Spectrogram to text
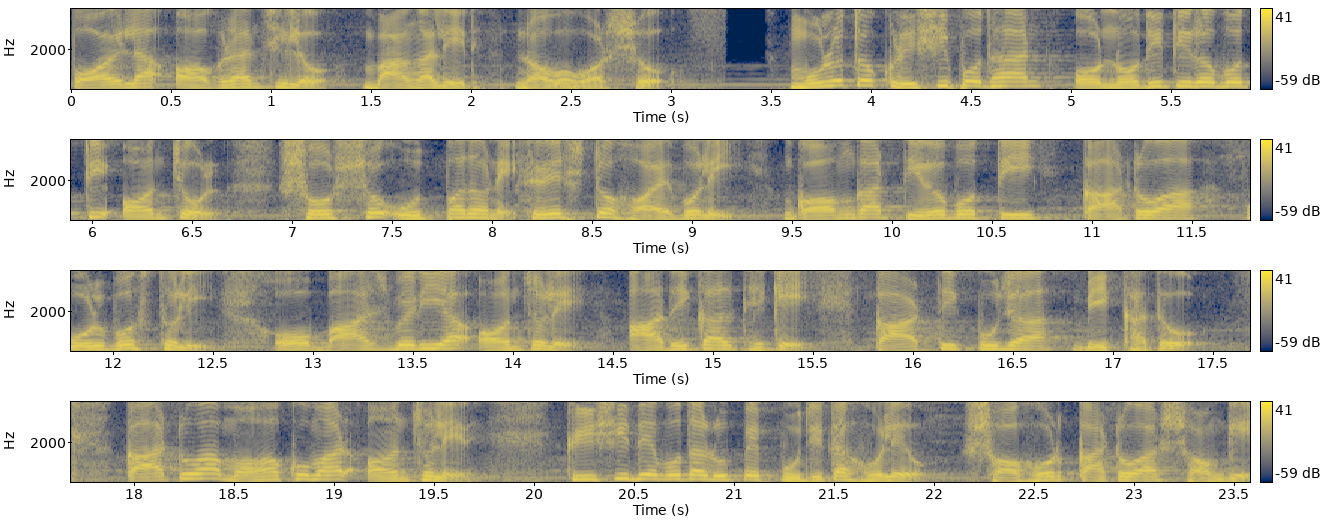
পয়লা অগ্রাণ ছিল বাঙালির নববর্ষ। মূলত কৃষিপ্রধান ও নদী তীরবর্তী অঞ্চল শস্য উৎপাদনে শ্রেষ্ঠ হয় বলেই গঙ্গার তীরবর্তী, কাটোয়া, পূর্বস্থলী ও বাঁশবেড়িয়া অঞ্চলে আদিকাল থেকে কার্তিক পূজা বিখ্যাত। কাটোয়া মহকুমার অঞ্চলের কৃষি দেবতা রূপে পূজিতা হলেও শহর কাটোয়ার সঙ্গে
